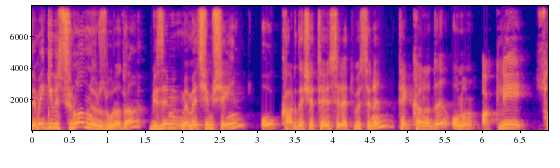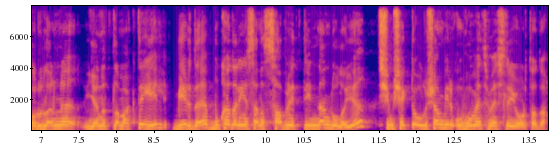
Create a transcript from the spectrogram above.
Demek ki biz şunu anlıyoruz burada. Bizim Mehmet Şimşek'in o kardeşe tesir etmesinin tek kanadı onun akli sorularını yanıtlamak değil, bir de bu kadar insana sabrettiğinden dolayı Şimşek'te oluşan bir uhuvvet mesleği ortada.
